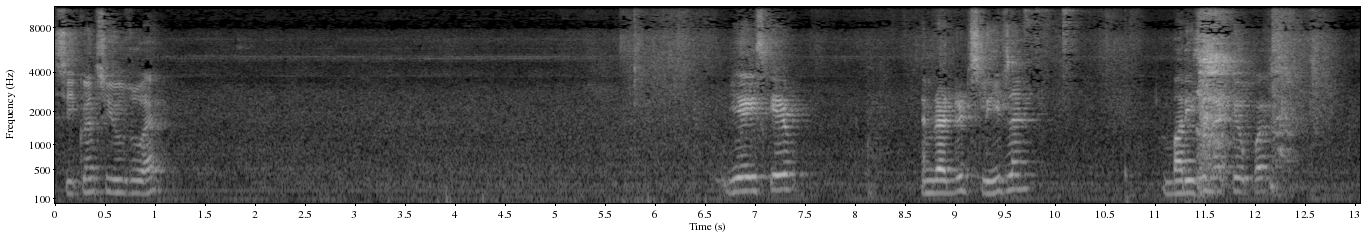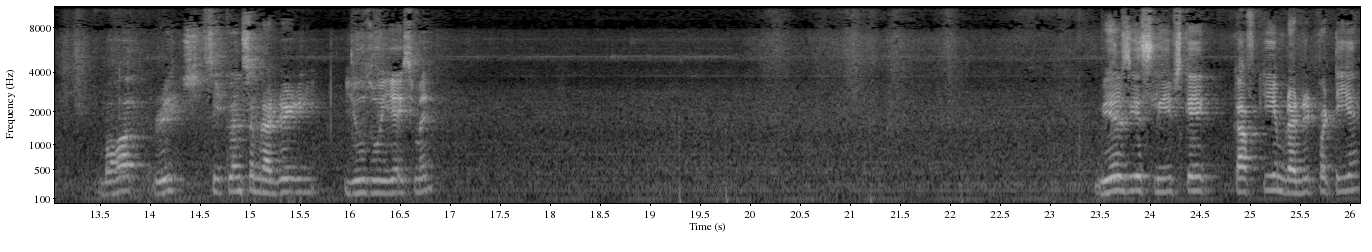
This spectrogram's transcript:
सीक्वेंस यूज़ हुआ है। ये इसके एम्ब्रॉयड्रीड स्लीव्स हैं। बारीजी नेक के ऊपर बहुत रिच सीक्वेंस एम्ब्रॉयडरी यूज़ हुई है इसमें। वियर्स ये स्लीव्स के कफ की एम्ब्रॉयडर्ड पट्टी है।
